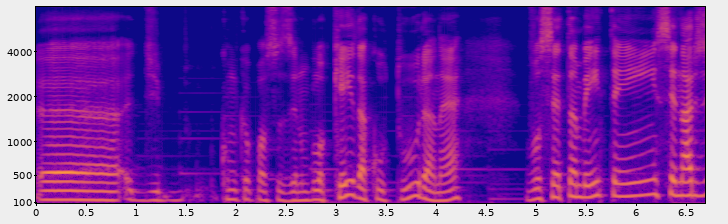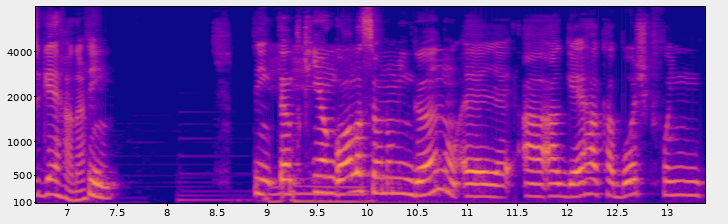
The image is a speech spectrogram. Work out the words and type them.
uh, de. Como que eu posso dizer? Um bloqueio da cultura, né? Você também tem cenários de guerra, né? Sim. Sim, tanto que em Angola, se eu não me engano, é, a, a guerra acabou, acho que foi em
